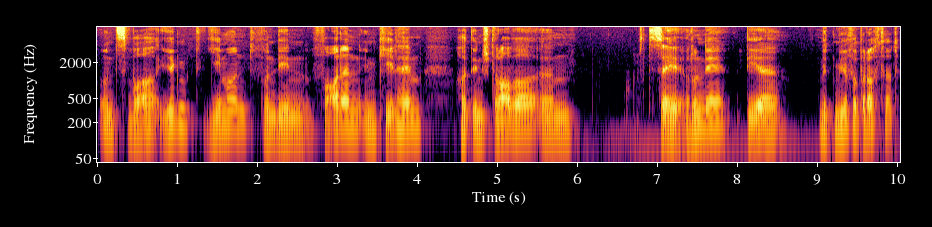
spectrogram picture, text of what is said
Und zwar irgendjemand von den Fahrern in Kelheim hat in Strava ähm, seine Runde, die er mit mir verbracht hat,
